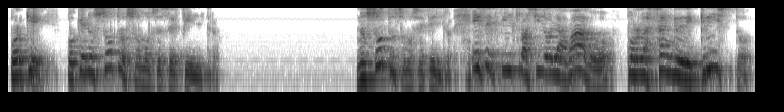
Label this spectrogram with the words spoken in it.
¿Por qué? Porque nosotros somos ese filtro. Nosotros somos ese filtro. Ese filtro ha sido lavado por la sangre de Cristo.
